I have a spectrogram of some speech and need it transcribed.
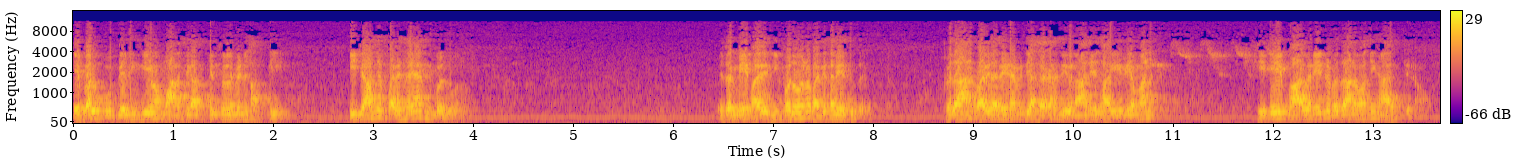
ඒ බල බුද්ධලිංගියම මානසිකත්වය තුළ ලැබෙන ශක්තිය. ඊට අවශ්‍ය පරිසරයක් නිපදවනවා. එතකොට මේ විපදවන පරිසරය තුළ ප්‍රධාන පරිසරය නැමැති අසකන දිවනාශයේ ශාරීරියමන හිතේ පාලනයේ ප්‍රධාන වශයෙන් ආයත් වෙනවා.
